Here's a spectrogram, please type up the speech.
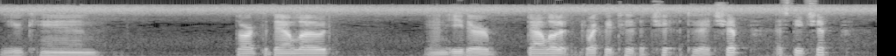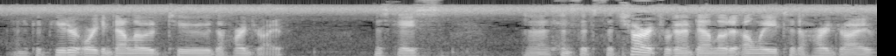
you can start the download and either download it directly to the to a chip, SD chip in a computer, or you can download to the hard drive. In this case, uh, since it's the charts, we're going to download it only to the hard drive.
